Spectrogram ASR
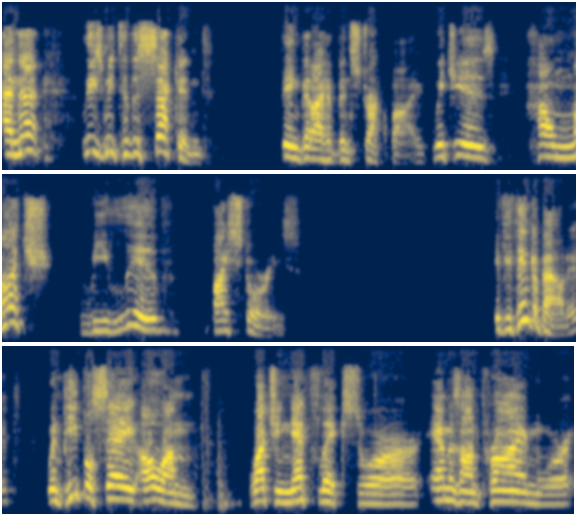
And that leads me to the second thing that I have been struck by, which is how much we live by stories. If you think about it, when people say, oh, I'm watching Netflix or Amazon Prime or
